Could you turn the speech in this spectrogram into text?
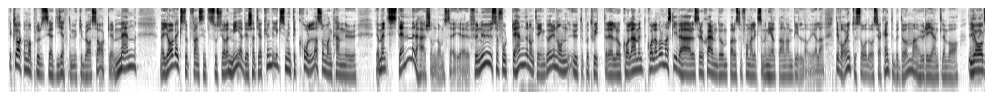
Det är klart de har producerat jättemycket bra saker, men när jag växte upp fanns inte sociala medier, så att jag kunde liksom inte kolla som man kan nu. Ja, men stämmer det här som de säger? För nu så fort det händer någonting, då är det någon ute på Twitter eller och kolla, ja, men kolla vad de har skrivit här och så är det skärmdumpar och så får man liksom en helt annan bild av det hela. Det var ju inte så då, så jag kan inte bedöma hur det egentligen var. Jag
